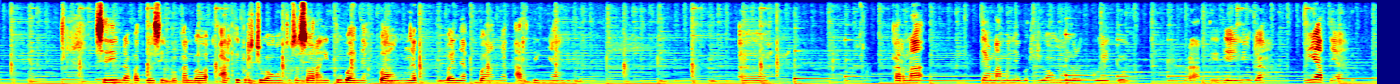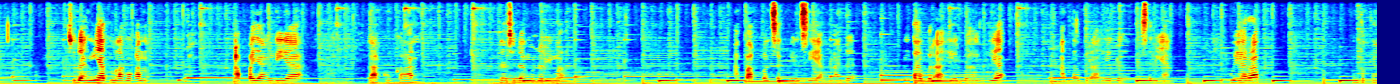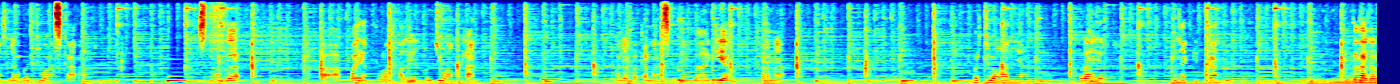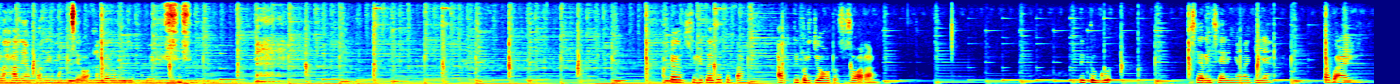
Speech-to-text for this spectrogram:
Sini dapat gue simpulkan bahwa arti berjuang untuk seseorang itu banyak banget, banyak banget artinya gitu. Uh, karena yang namanya berjuang menurut gue itu berarti dia ini udah niat ya, sudah niat melakukan apa yang dia lakukan dan sudah menerima apa konsekuensi yang ada entah berakhir bahagia atau berakhir dengan kesedihan. Gue harap untuk yang sedang berjuang sekarang semoga apa-apa yang telah kalian perjuangkan mendapatkan hasil yang bahagia karena perjuangan yang berakhir menyakitkan itu adalah hal yang paling mengecewakan dalam hidup gue segitu aja tentang arti berjuang untuk seseorang. Ditunggu sharing-sharingnya lagi ya. Bye bye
